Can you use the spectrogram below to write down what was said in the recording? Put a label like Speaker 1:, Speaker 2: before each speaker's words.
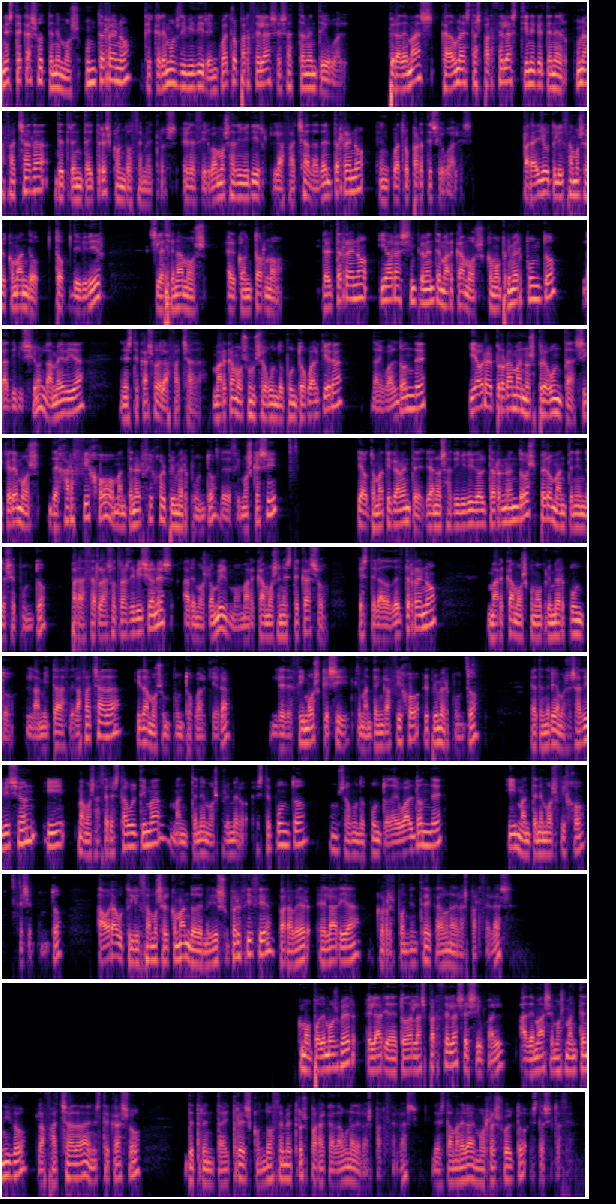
Speaker 1: En este caso tenemos un terreno que queremos dividir en cuatro parcelas exactamente igual. Pero además, cada una de estas parcelas tiene que tener una fachada de 33,12 metros. Es decir, vamos a dividir la fachada del terreno en cuatro partes iguales. Para ello utilizamos el comando top dividir, seleccionamos el contorno del terreno y ahora simplemente marcamos como primer punto la división, la media, en este caso de la fachada. Marcamos un segundo punto cualquiera, da igual dónde, y ahora el programa nos pregunta si queremos dejar fijo o mantener fijo el primer punto. Le decimos que sí, y automáticamente ya nos ha dividido el terreno en dos, pero manteniendo ese punto. Para hacer las otras divisiones haremos lo mismo. Marcamos en este caso este lado del terreno, marcamos como primer punto la mitad de la fachada y damos un punto cualquiera. Le decimos que sí, que mantenga fijo el primer punto. Ya tendríamos esa división y vamos a hacer esta última. Mantenemos primero este punto, un segundo punto da igual dónde y mantenemos fijo ese punto. Ahora utilizamos el comando de medir superficie para ver el área correspondiente de cada una de las parcelas. Como podemos ver, el área de todas las parcelas es igual. Además, hemos mantenido la fachada, en este caso, de 33,12 metros para cada una de las parcelas. De esta manera hemos resuelto esta situación.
